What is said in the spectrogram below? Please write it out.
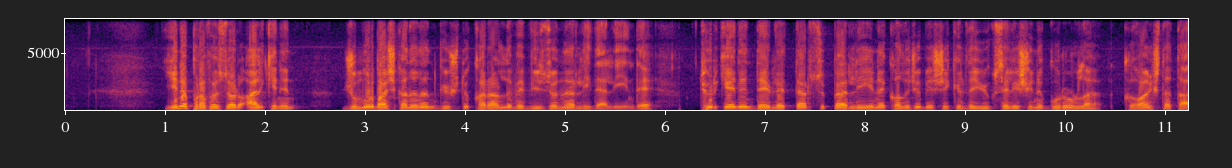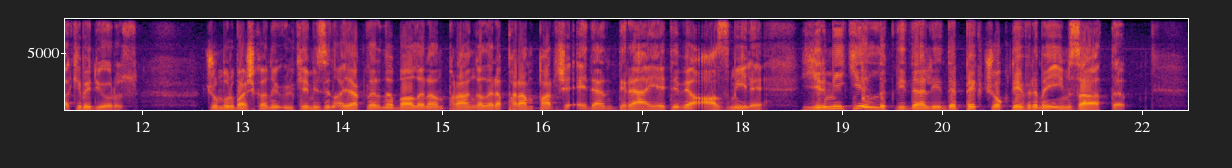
Yine Profesör Alkin'in Cumhurbaşkanının güçlü, kararlı ve vizyoner liderliğinde Türkiye'nin Devletler Süper Ligi'ne kalıcı bir şekilde yükselişini gururla, kıvançla takip ediyoruz. Cumhurbaşkanı ülkemizin ayaklarına bağlanan prangalara paramparça eden dirayeti ve azmiyle 22 yıllık liderliğinde pek çok devrime imza attı.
